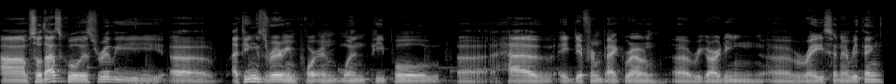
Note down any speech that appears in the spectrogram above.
um, so that's cool. It's really, uh, I think it's very important when people uh, have a different background uh, regarding uh, race and everything.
